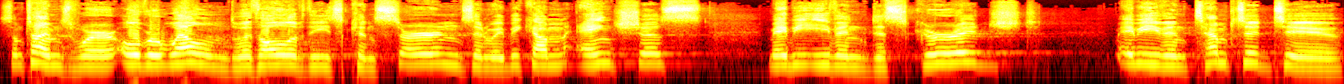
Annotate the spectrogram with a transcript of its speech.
Sometimes we're overwhelmed with all of these concerns and we become anxious, maybe even discouraged, maybe even tempted to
